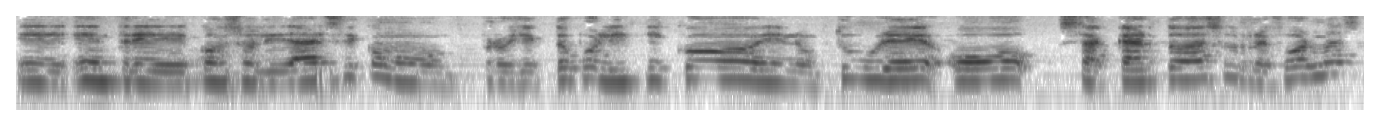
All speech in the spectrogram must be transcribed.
eh, entre consolidarse como proyecto político en octubre o sacar todas sus reformas,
